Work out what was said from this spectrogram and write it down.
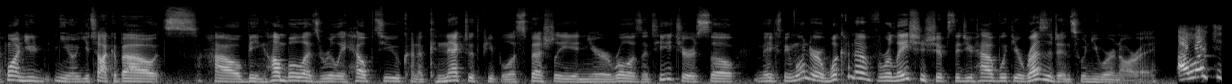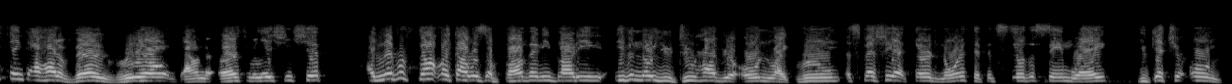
Juan, you you know you talk about how being humble has really helped you kind of connect with people, especially in your role as a teacher. So makes me wonder, what kind of relationships did you have with your residents when you were an RA? I like to think I had a very real, down to earth relationship. I never felt like I was above anybody, even though you do have your own like room, especially at Third North. If it's still the same way, you get your own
